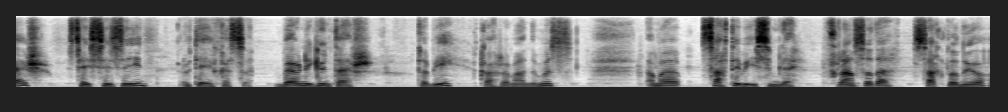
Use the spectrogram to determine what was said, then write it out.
Kerr, Sessizliğin Öte Yakası. Bernie Günther, tabii kahramanımız. Ama sahte bir isimle. Fransa'da saklanıyor.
